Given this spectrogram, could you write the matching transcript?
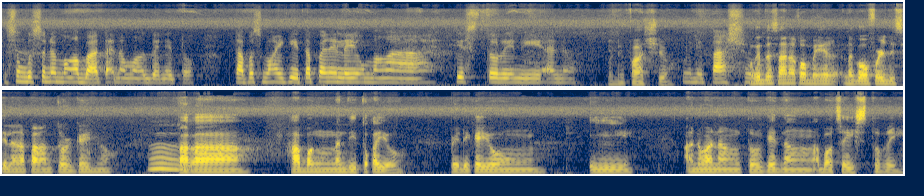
Gustong gusto ng mga bata ng mga ganito. Tapos makikita pa nila yung mga history ni ano, Bonifacio. Bonifacio. Maganda sana kung may nag-offer din sila na parang tour guide, no? Hmm. Para habang nandito kayo, pwede kayong i anuan ng tour guide ng about sa history.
